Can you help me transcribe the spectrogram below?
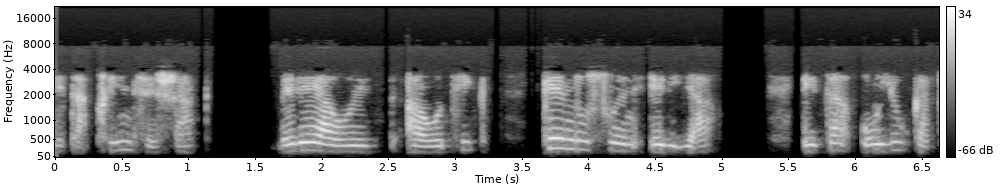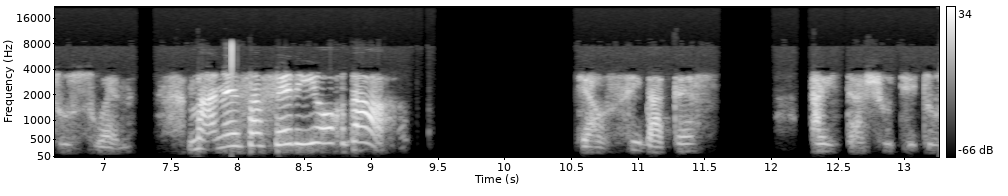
Eta printzesak, bere hautik, kendu zuen eria eta oiukatu zuen. Manez azeri hor da! Jauzi batez, aita xutitu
